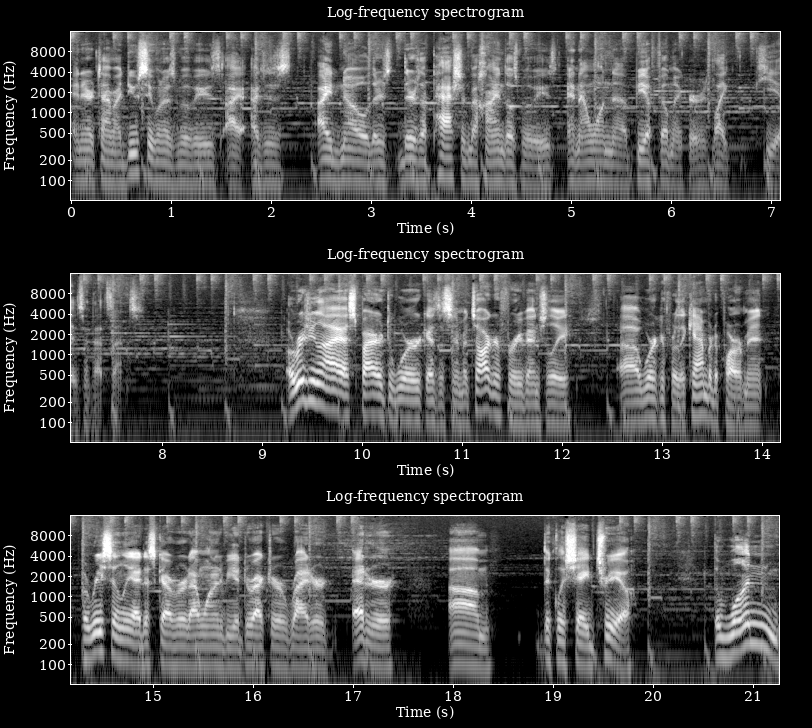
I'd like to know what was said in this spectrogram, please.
and every time I do see one of his movies, I, I just, I know there's, there's a passion behind those movies, and I want to be a filmmaker like he is in that sense. Originally, I aspired to work as a cinematographer eventually, uh, working for the camera department. But recently I discovered I wanted to be a director, writer, editor, um, the cliched trio. The one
